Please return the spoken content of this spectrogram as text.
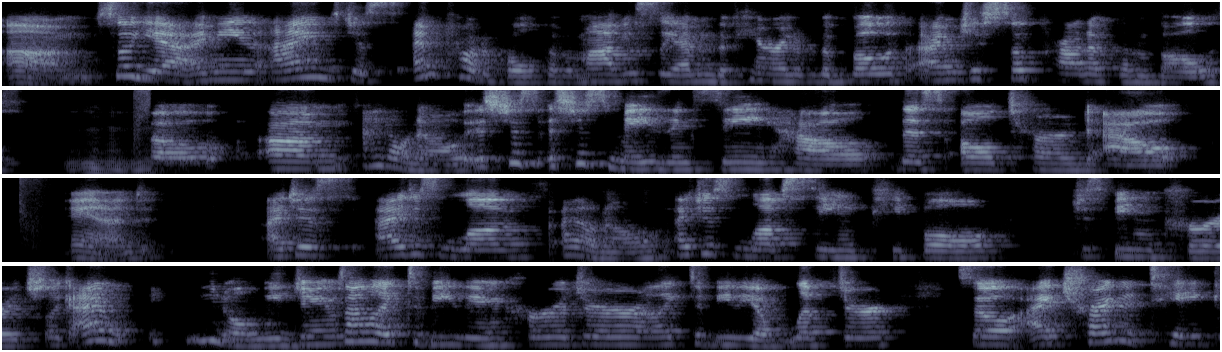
um, so yeah, I mean, I'm just I'm proud of both of them. Obviously, I'm the parent of them both. I'm just so proud of them both. Mm-hmm. So um, I don't know. It's just it's just amazing seeing how this all turned out, and I just I just love I don't know. I just love seeing people just be encouraged. Like I, you know me, James. I like to be the encourager. I like to be the uplifter. So I try to take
